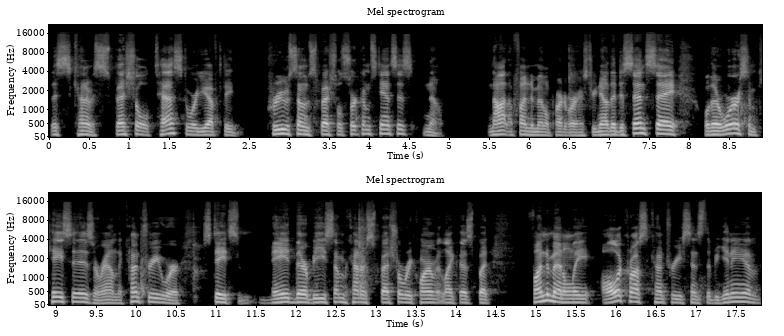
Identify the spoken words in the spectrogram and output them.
this kind of special test where you have to prove some special circumstances? No, not a fundamental part of our history. Now, the dissents say, well, there were some cases around the country where states made there be some kind of special requirement like this, but fundamentally, all across the country, since the beginning of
